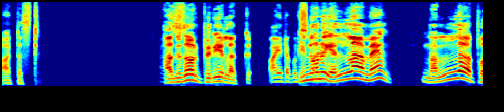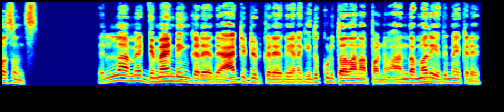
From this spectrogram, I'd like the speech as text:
ஆர்டிஸ்ட் அதுதான் ஒரு பெரிய லக் இன்னொன்னு எல்லாமே நல்ல பர்சன்ஸ் எல்லாமே டிமாண்டிங் கிடையாது ஆட்டிடியூட் கிடையாது. எனக்கு இது கொடுத்தாதான் நான் பண்ணுவேன். அந்த மாதிரி எதுவுமே கிடையாது.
